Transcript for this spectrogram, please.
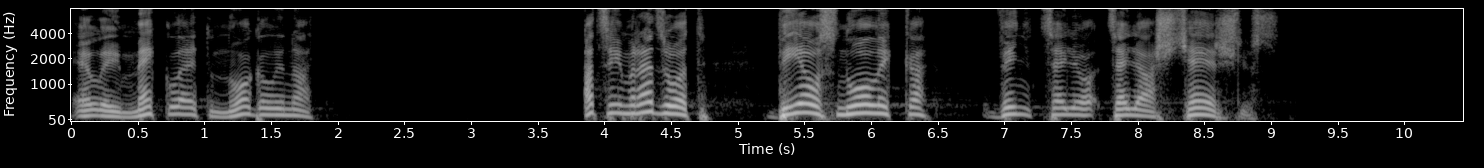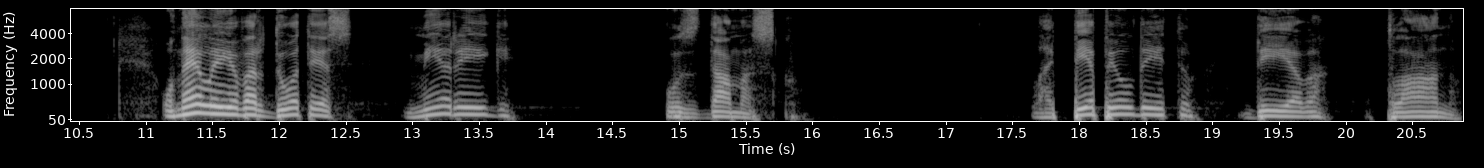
Eliju meklēt un nogalināt. Acīm redzot, Dievs nolika viņu ceļo, ceļā šķēršļus. Un Elija var doties mierīgi uz Damasku, lai piepildītu Dieva plānu.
